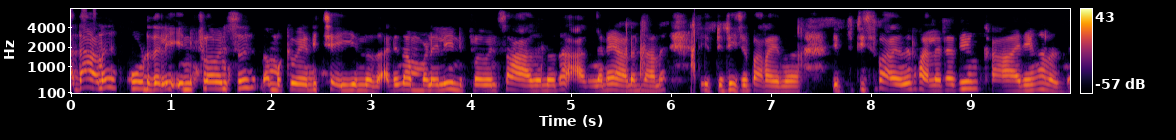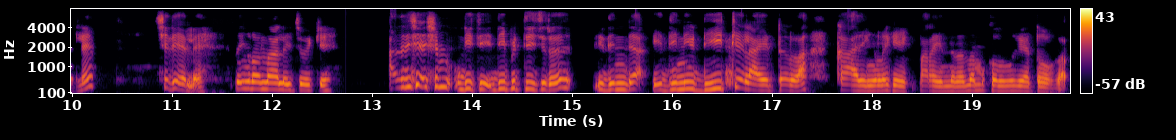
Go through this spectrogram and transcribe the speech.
അതാണ് കൂടുതൽ ഇൻഫ്ലുവൻസ് നമുക്ക് വേണ്ടി ചെയ്യുന്നത്. അല്ലെങ്കിൽ നമ്മളിൽ ഇൻഫ്ലുവൻസ് ആകുന്നത് അങ്ങനെയാണെന്നാണ് ഡിപ്റ്റി ടീച്ചർ പറയുന്നത്. ഡിപ്റ്റി ടീച്ചർ പറയുന്നതിൽ വളരെയധികം കാര്യങ്ങളുണ്ടല്ലേ ശരിയല്ലേ? നിങ്ങളൊന്ന് ആലോചിച്ച് നോക്കിയേ. അതിനുശേഷം ഡി ടി ടീച്ചർ ഇതിന്റെ ഇതിന് ഡീറ്റെയിൽ ആയിട്ടുള്ള കാര്യങ്ങൾ പറയുന്നത് നമുക്കൊന്ന് കേട്ട് നോക്കാം.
